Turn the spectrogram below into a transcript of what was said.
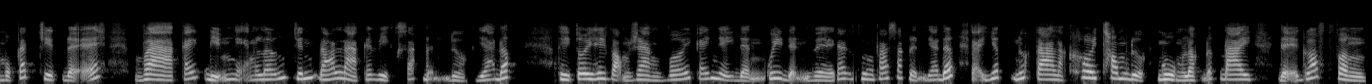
một cách triệt để và cái điểm nghẽn lớn chính đó là cái việc xác định được giá đất thì tôi hy vọng rằng với cái nghị định, quy định về các phương pháp xác định giá đất sẽ giúp nước ta là khơi thông được nguồn lực đất đai để góp phần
